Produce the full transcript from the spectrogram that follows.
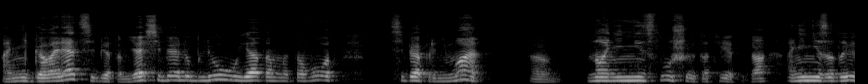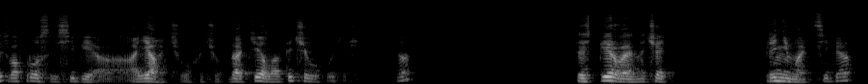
они говорят себе там, я себя люблю, я там это вот, себя принимаю, э, но они не слушают ответы, да, они не задают вопросы себе, а, а я чего хочу, да, тело, а ты чего хочешь, да? То есть первое, начать принимать себя,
